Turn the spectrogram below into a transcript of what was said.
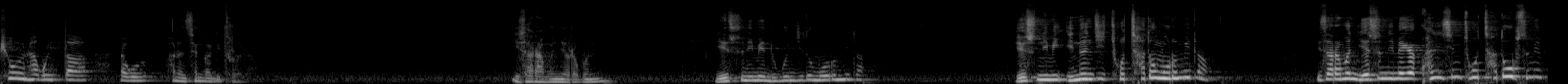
표현하고 있다 라고 하는 생각이 들어요. 이 사람은 여러분 예수님이 누군지도 모릅니다. 예수님이 있는지조차도 모릅니다. 이 사람은 예수님에게 관심조차도 없습니다.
